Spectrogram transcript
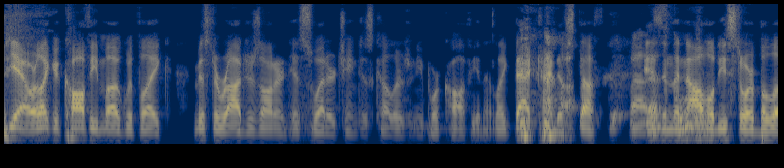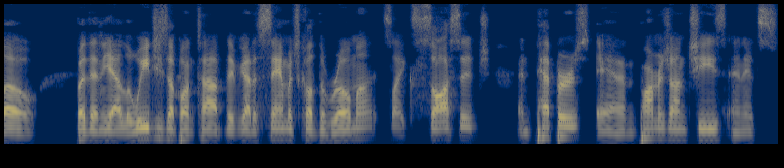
Yeah, or like a coffee mug with like Mr. Rogers on it and his sweater changes colors when you pour coffee in it. Like that kind of stuff Wow, is in the cool. novelty store below. But then yeah, Luigi's up on top. They've got a sandwich called the Roma. It's like sausage and peppers and parmesan cheese and it's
